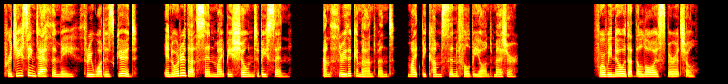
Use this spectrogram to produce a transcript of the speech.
producing death in me through what is good, in order that sin might be shown to be sin, and through the commandment might become sinful beyond measure. For we know that the law is spiritual,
